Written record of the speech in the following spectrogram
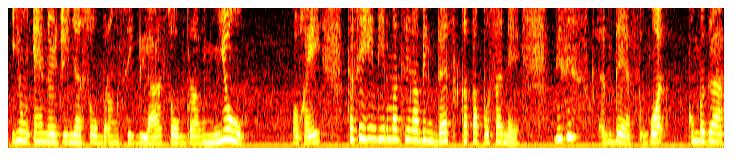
yung energy niya sobrang sigla, sobrang new. Okay? Kasi hindi naman sinabing death katapusan eh. This is death. What, kumbaga,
